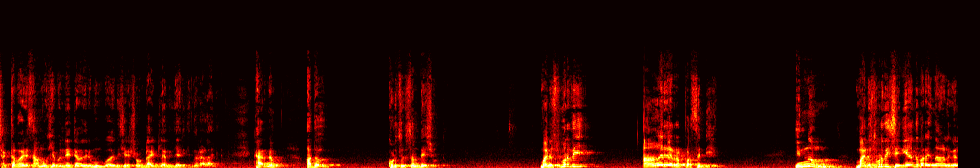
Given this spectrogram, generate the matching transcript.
ശക്തമായ സാമൂഹ്യ മുന്നേറ്റം അതിന് മുമ്പ് അതിന് ശേഷം ഉണ്ടായിട്ടില്ല എന്ന് വിചാരിക്കുന്ന ഒരാളാണ് കാരണം അത് കൊടുത്തൊരു സന്ദേശമുണ്ട്. മനുസ്മൃതി ആരെ റെപ്രസെന്റ് ചെയ്യുന്നു? ഇന്നും മനുസ്മൃതി ശരിയാന്ന് പറയുന്ന ആളുകൾ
